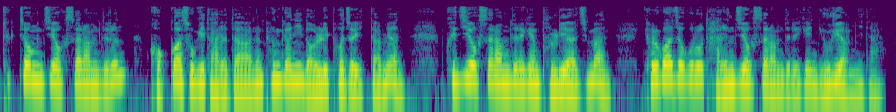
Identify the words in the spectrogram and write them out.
특정 지역 사람들은 겉과 속이 다르다는 편견이 널리 퍼져 있다면 그 지역 사람들에겐 불리하지만 결과적으로 다른 지역 사람들에겐 유리합니다.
